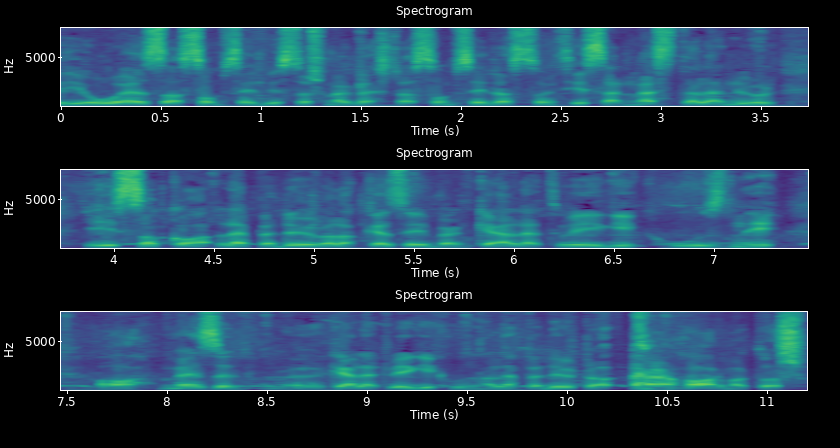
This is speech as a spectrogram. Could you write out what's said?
jó ez, a szomszéd biztos megleste a szomszédasszonyt, hiszen mesztelenül éjszaka lepedővel a kezében kellett végig húzni a mezőn, kellett végig húzni a lepedőt a harmatos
